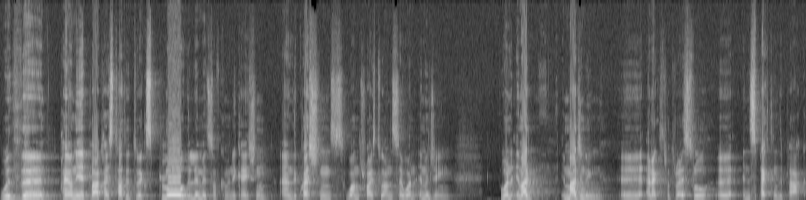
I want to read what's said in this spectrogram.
With the Pioneer plaque, I started to explore the limits of communication and the questions one tries to answer when imaging, when ima imagining uh, an extraterrestrial uh, inspecting the plaque.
